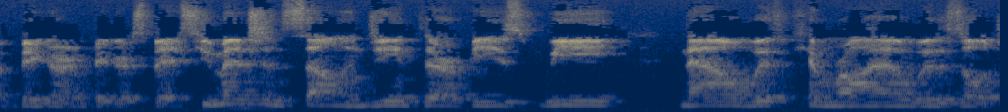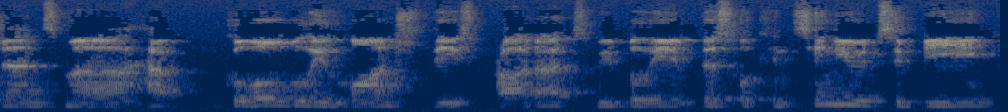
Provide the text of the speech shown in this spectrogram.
a bigger and bigger space. You mentioned cell and gene therapies. We now, with Kymriah, with Zolgensma, have globally launched these products. We believe this will continue to be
